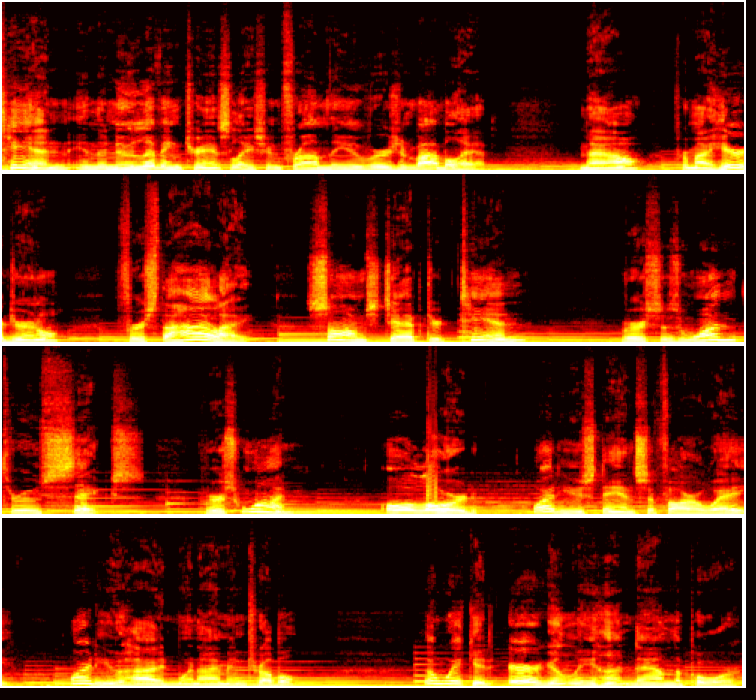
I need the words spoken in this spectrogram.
10 in the New Living Translation from the YouVersion Bible app. Now, for my HEAR Journal, first the highlight Psalms chapter 10 verses 1 through 6. Verse 1 O Lord, why do you stand so far away? Why do you hide when I'm in trouble? The wicked arrogantly hunt down the poor.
